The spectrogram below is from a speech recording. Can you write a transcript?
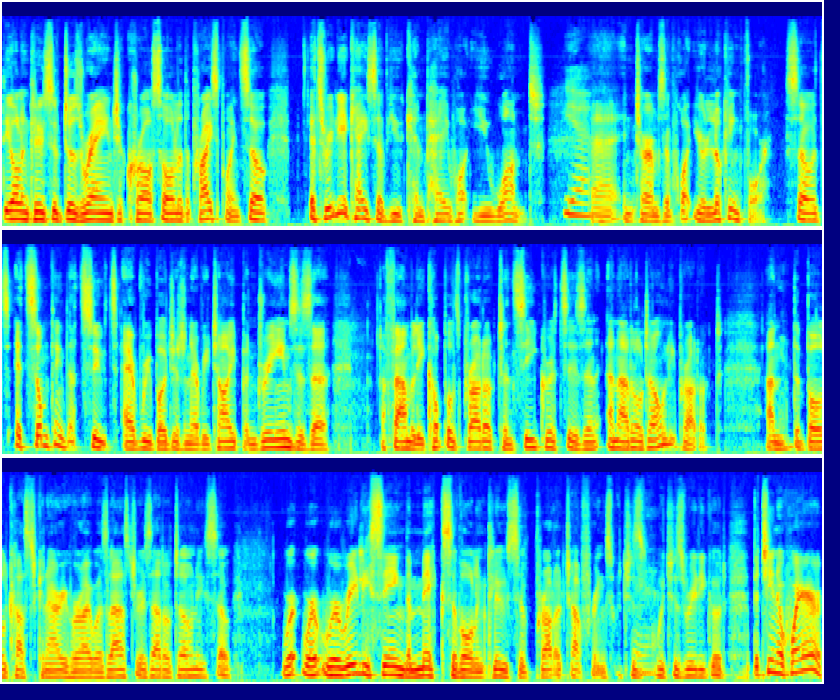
the all inclusive does range across all of the price points. So it's really a case of you can pay what you want Yeah. uh, in terms of what you're looking for. So it's it's something that suits every budget and every type. And Dreams is a a family couples product, and Secrets is an, an adult only product. And the Bold Costa Canary, where I was last year, is adult only. So we're we're, we're really seeing the mix of all inclusive product offerings, which is Yeah. which is really good. Bettina, where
